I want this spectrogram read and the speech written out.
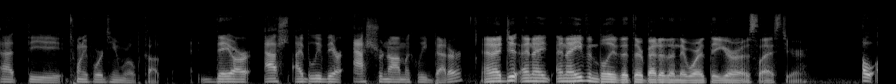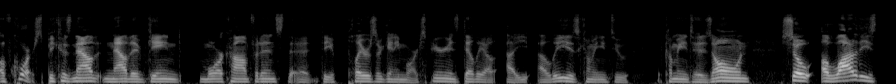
at the 2014 World Cup, they are ast- I believe they are astronomically better. and I do, and I and I even believe that they're better than they were at the Euros last year. Oh, of course, because now now they've gained more confidence. The, the players are getting more experience. Dele Al- Ali is coming into coming into his own. So a lot of these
